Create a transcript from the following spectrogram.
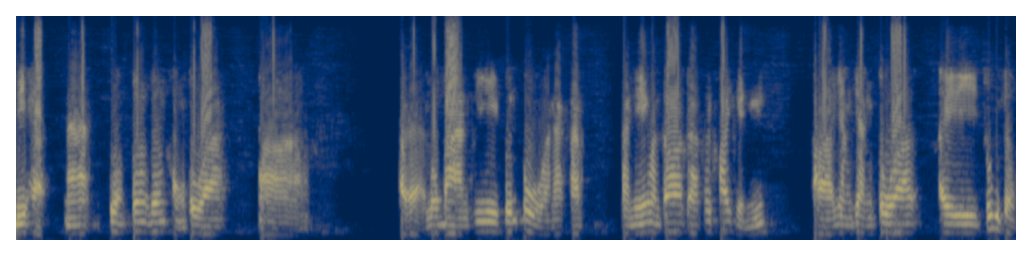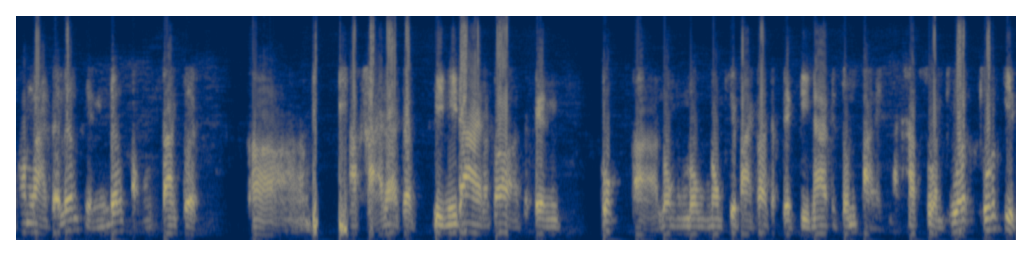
ดีแฮนะฮะเรื่องเรื่องเรื่องของตัวโรงพยาบาลที่ฟื้นฟูนะครับอันนี้มันก็จะค่อยๆเห็นออย่างอย่างตัวไอ้ธุรกิจเสริมความงามจะเริ่มเห็นเรื่องของการเปิดอาอาขายอาจจะปีนี้ได้แล้วก็จะเป็นพวกโรงโรงโรงพยาบาลก็จะเป็นปีหน้าเป็นต้นไปนะครับ ส่วนธุรธุรกิจ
